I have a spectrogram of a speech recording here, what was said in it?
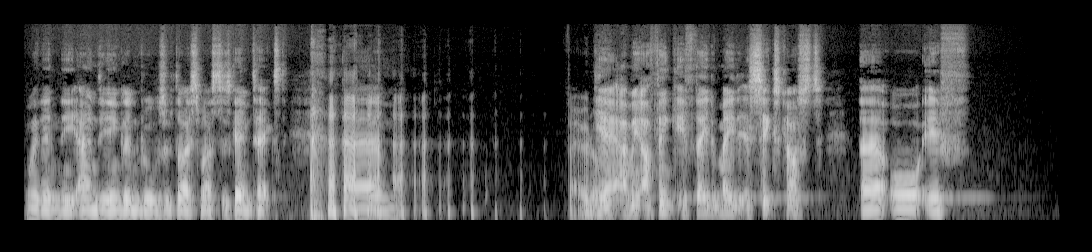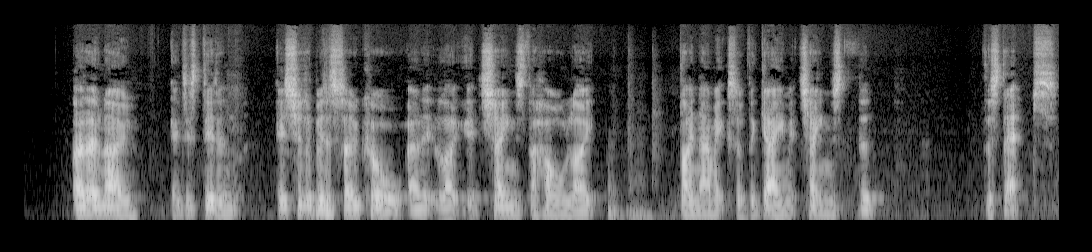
within the Andy England rules of Dice Masters game text. Um, Fair enough. yeah, I mean, I think if they'd have made it a six cost, uh, or if I don't know, it just didn't. It should have been so cool, and it like it changed the whole like dynamics of the game. It changed the the steps.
